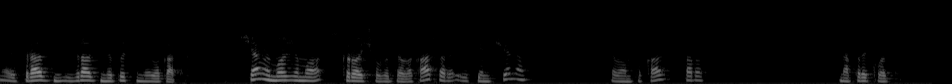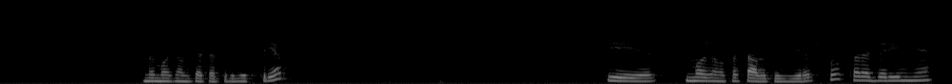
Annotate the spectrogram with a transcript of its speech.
е, зразу, зразу написаний локатор. Ще ми можемо скорочувати локатор, яким чином. Я вам покажу зараз. Наприклад, ми можемо взяти атрибут href і можемо поставити зірочку перед дорівнює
